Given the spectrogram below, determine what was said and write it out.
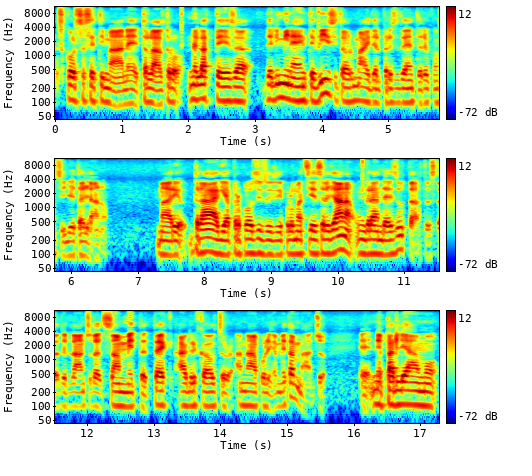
scorse settimane, tra l'altro nell'attesa dell'imminente visita ormai del Presidente del Consiglio italiano. Mario Draghi, a proposito di diplomazia israeliana, un grande risultato è stato il lancio del Summit Tech Agriculture a Napoli a metà maggio. Eh, ne parliamo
